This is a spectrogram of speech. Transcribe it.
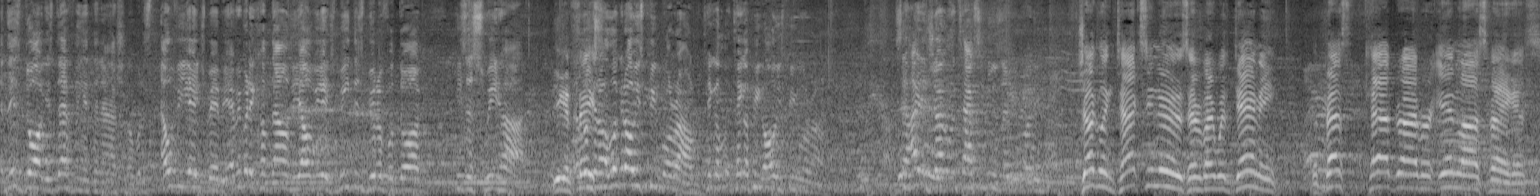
And this dog is definitely international, but it's LVH, baby. Everybody come down to the LVH. Meet this beautiful dog. He's a sweetheart. You can And look, face. at all, look at all these people around. Take a take a peek. All these people around. Say hi to Juggling Taxi News, everybody. Juggling Taxi News, everybody, with Danny, the best cab driver in Las Vegas.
